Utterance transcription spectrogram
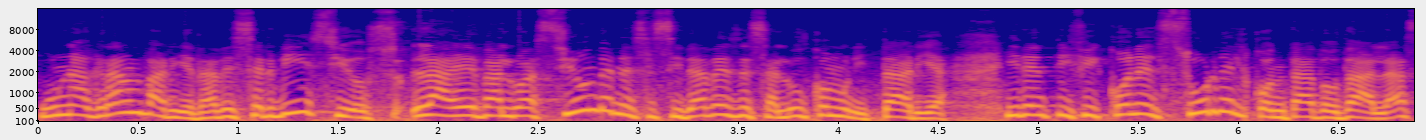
una gran variedad de servicios. La evaluación de necesidades de salud comunitaria identificó en el sur del condado Dallas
